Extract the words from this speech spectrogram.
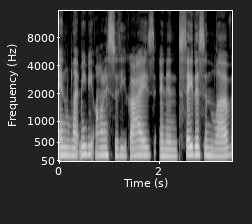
And let me be honest with you guys and then say this in love.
